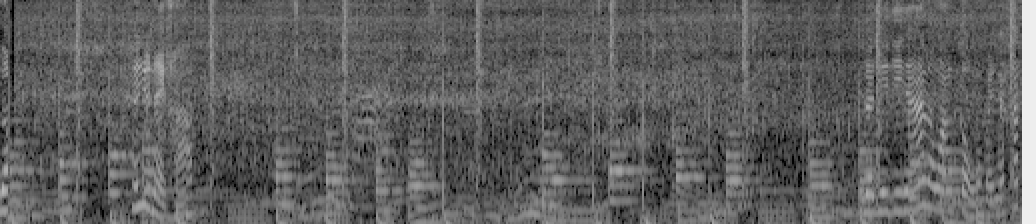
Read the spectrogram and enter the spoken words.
แล้วถ้าอยู่ไหนครับเดินดีๆนะ ระวังตกลงไปนะครับ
